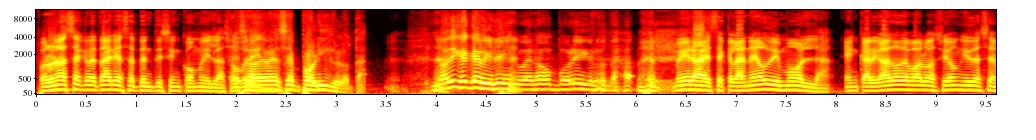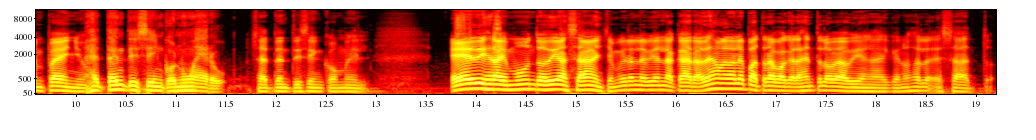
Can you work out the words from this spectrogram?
Por una secretaria, 75 mil, la sobrina. Esa debe ser políglota. No dije que bilingüe, no, políglota. Mira, ese Claneudy Morla, encargado de evaluación y desempeño. 75, nuero. 75 mil. Eddie Raimundo Díaz Sánchez, mírenle bien la cara. Déjame darle para atrás para que la gente lo vea bien ahí, que no se le... Exacto.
